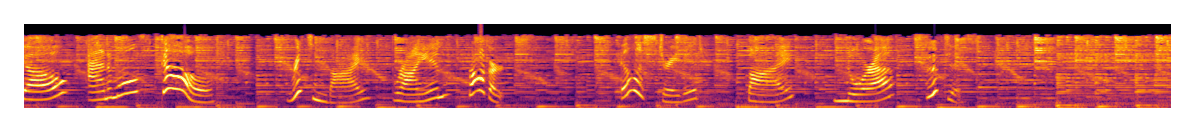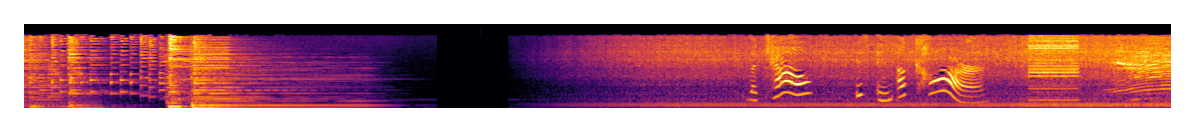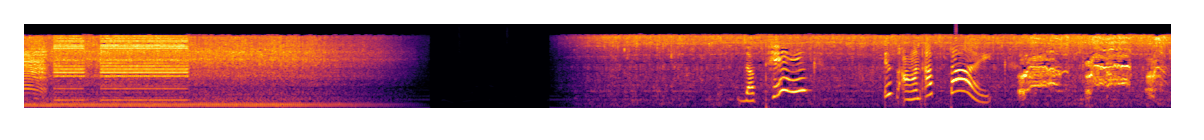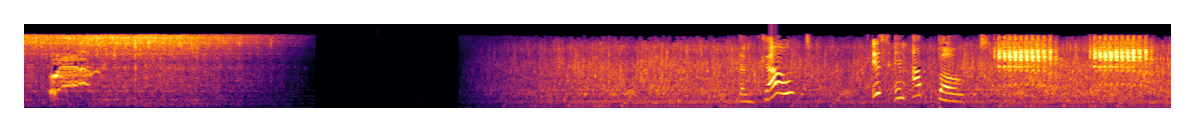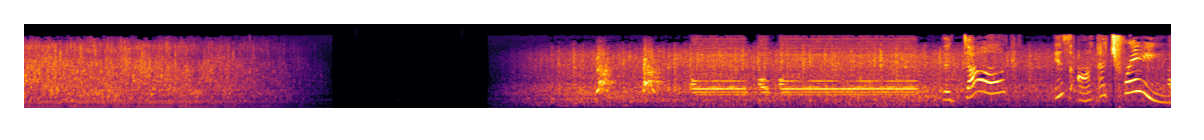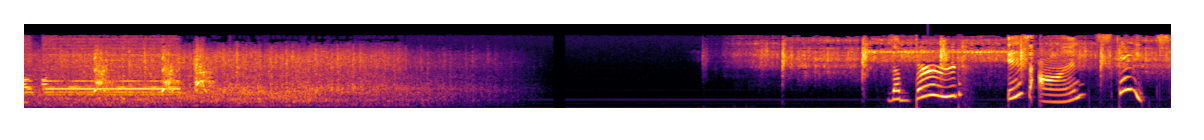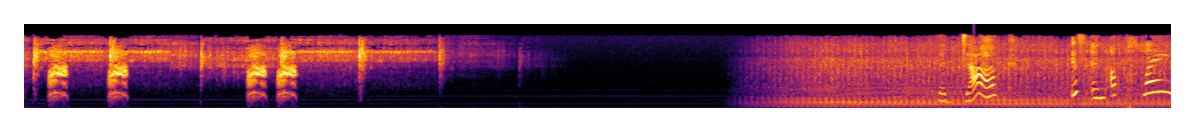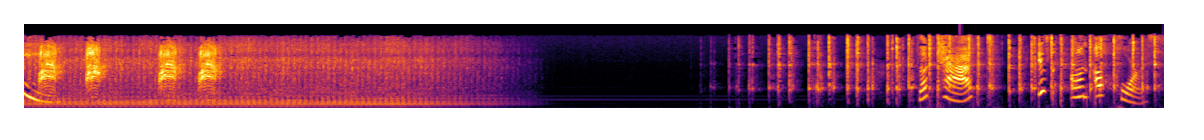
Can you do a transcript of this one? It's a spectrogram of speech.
Go, animals, go! Written by Brian Roberts. Illustrated by Nora Butis. The cow is in a car. The pig is on a bike. The goat is in a boat. The dog is on a train. The bird is on skates. The duck is in a plane. The cat is on a horse.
